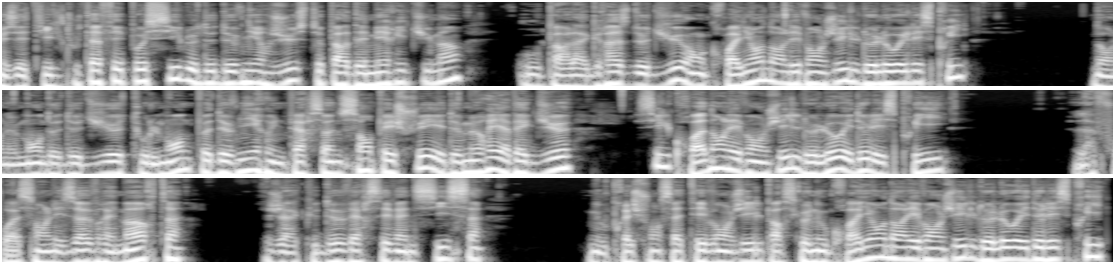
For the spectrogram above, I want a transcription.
mais est-il tout à fait possible de devenir juste par des mérites humains ou par la grâce de Dieu en croyant dans l'évangile de l'eau et l'esprit? Dans le monde de Dieu, tout le monde peut devenir une personne sans péché et demeurer avec Dieu s'il croit dans l'évangile de l'eau et de l'esprit. La foi sans les œuvres est morte. Jacques 2, verset 26. Nous prêchons cet évangile parce que nous croyons dans l'évangile de l'eau et de l'esprit.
